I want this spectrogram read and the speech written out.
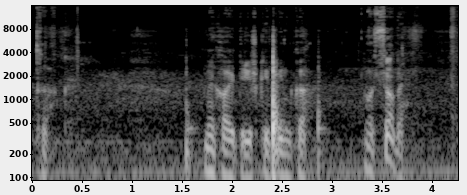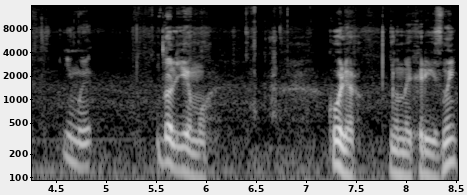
Так. Нехай трішки пінка осяде. І ми дольємо. Колір у них різний.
